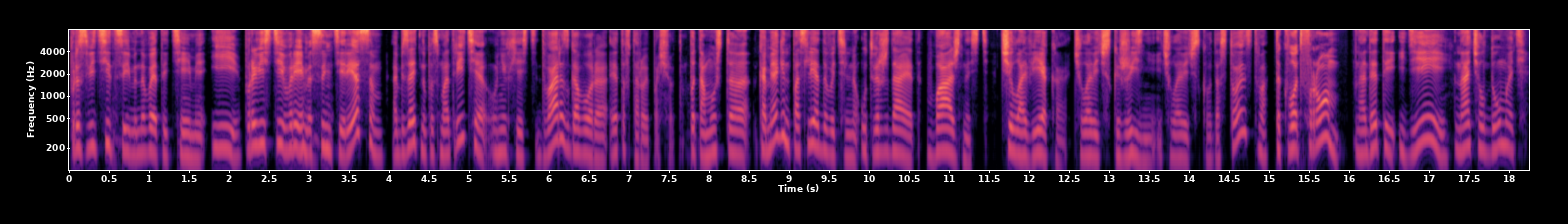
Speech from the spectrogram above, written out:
просветиться именно в этой теме и провести время с интересом, обязательно посмотрите. У них есть два разговора, это второй по счету. Потому что Комягин последовательно утверждает важность человека, человеческой жизни и человеческого достоинства. Так вот, Фром над этой идеей начал думать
